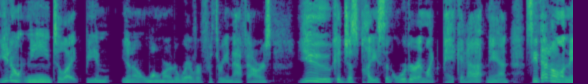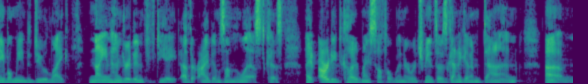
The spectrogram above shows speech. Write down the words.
you don't need to like be in you know Walmart or wherever for three and a half hours you could just place an order and like pick it up, man. See, that'll enable me to do like 958 other items on the list because I had already declared myself a winner, which means I was going to get them done. Um,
